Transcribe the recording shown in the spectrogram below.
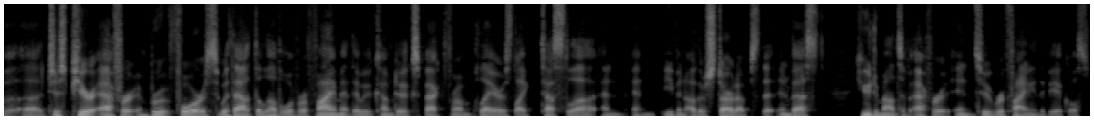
uh, just pure effort and brute force without the level of refinement that we've come to expect from players like Tesla and and even other startups that invest huge amounts of effort into refining the vehicles.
